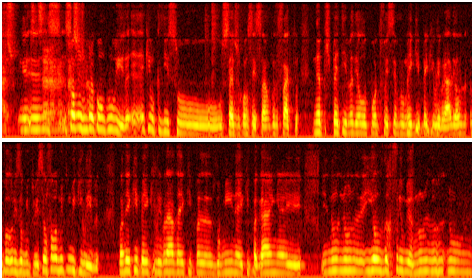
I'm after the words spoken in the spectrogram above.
acho, sinceramente, Só mesmo para concluir, aquilo que disse o, o Sérgio Conceição, que de facto, na perspectiva dele, o Porto foi sempre uma equipa equilibrada, ele valoriza muito isso, ele fala muito no equilíbrio. Quando a equipa é equilibrada, a equipa domina, a equipa ganha e e, não, não, e ele referiu mesmo, não,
